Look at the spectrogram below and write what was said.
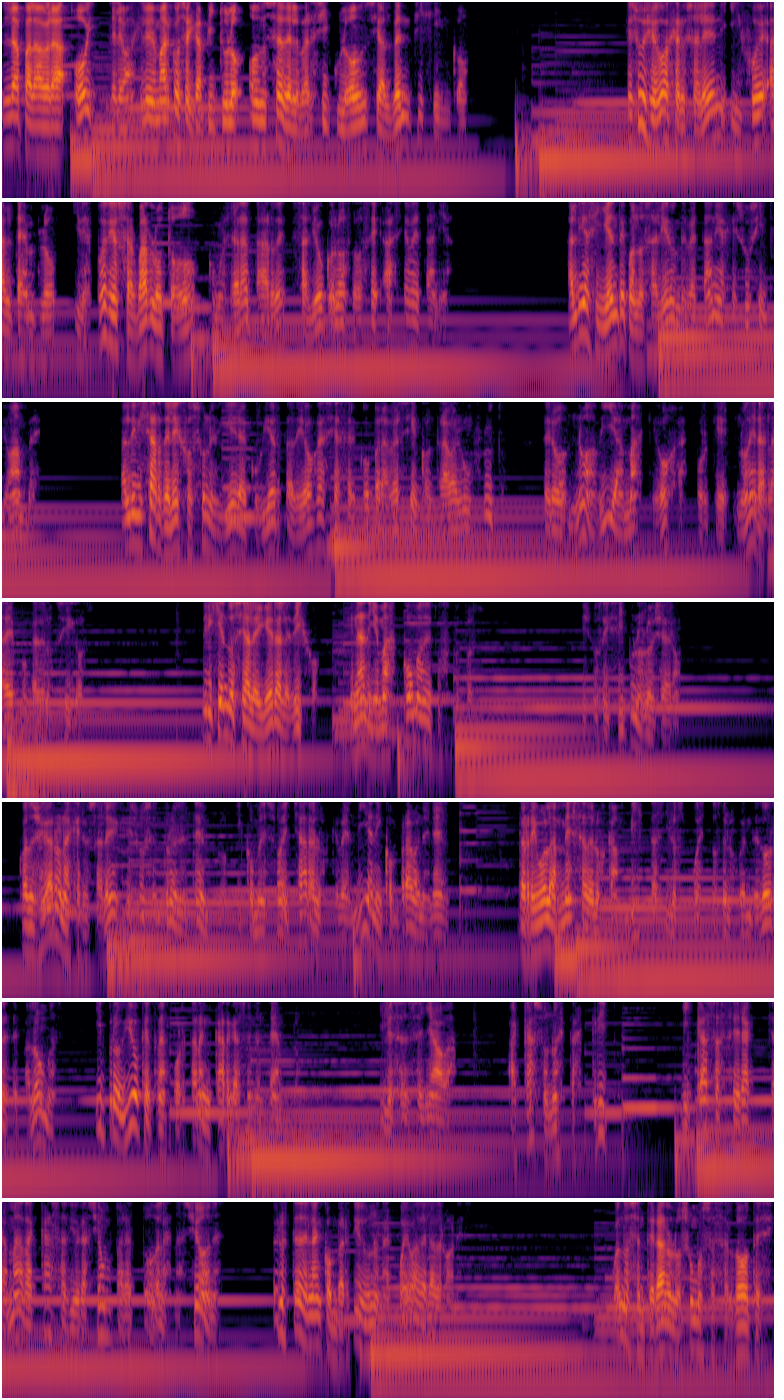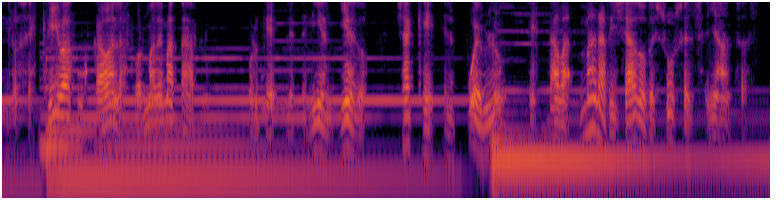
La palabra hoy del Evangelio de Marcos, el capítulo 11 del versículo 11 al 25. Jesús llegó a Jerusalén y fue al templo, y después de observarlo todo, como ya era tarde, salió con los doce hacia Betania. Al día siguiente, cuando salieron de Betania, Jesús sintió hambre. Al divisar de lejos una higuera cubierta de hojas, se acercó para ver si encontraba algún fruto pero no había más que hojas porque no era la época de los higos. Dirigiéndose a la higuera le dijo, que nadie más coma de tus frutos. Y sus discípulos lo oyeron. Cuando llegaron a Jerusalén, Jesús entró en el templo y comenzó a echar a los que vendían y compraban en él. Derribó la mesa de los cambistas y los puestos de los vendedores de palomas y prohibió que transportaran cargas en el templo. Y les enseñaba, ¿acaso no está escrito? Mi casa será llamada casa de oración para todas las naciones, pero ustedes la han convertido en una cueva de ladrones. Cuando se enteraron los sumos sacerdotes y los escribas buscaban la forma de matarlo, porque le tenían miedo, ya que el pueblo estaba maravillado de sus enseñanzas.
